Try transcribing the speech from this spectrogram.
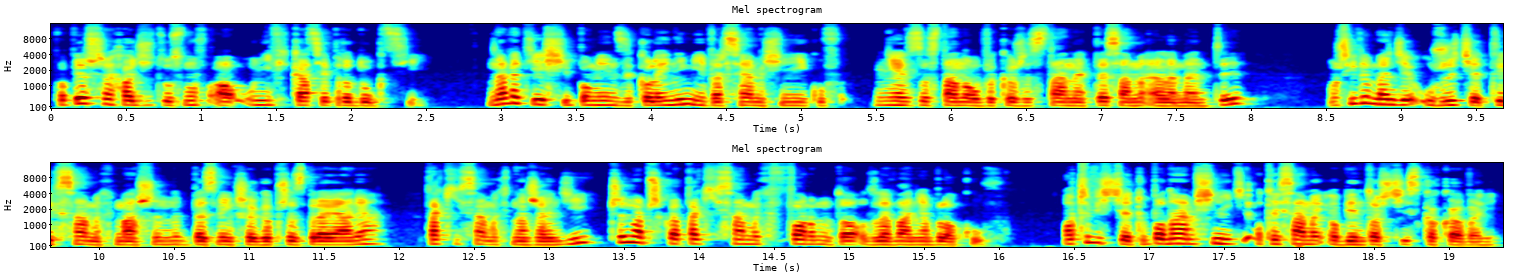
Po pierwsze, chodzi tu znów o unifikację produkcji. Nawet jeśli pomiędzy kolejnymi wersjami silników nie zostaną wykorzystane te same elementy, możliwe będzie użycie tych samych maszyn bez większego przezbrajania, takich samych narzędzi, czy na przykład takich samych form do odlewania bloków. Oczywiście tu podałem silniki o tej samej objętości skokowej.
